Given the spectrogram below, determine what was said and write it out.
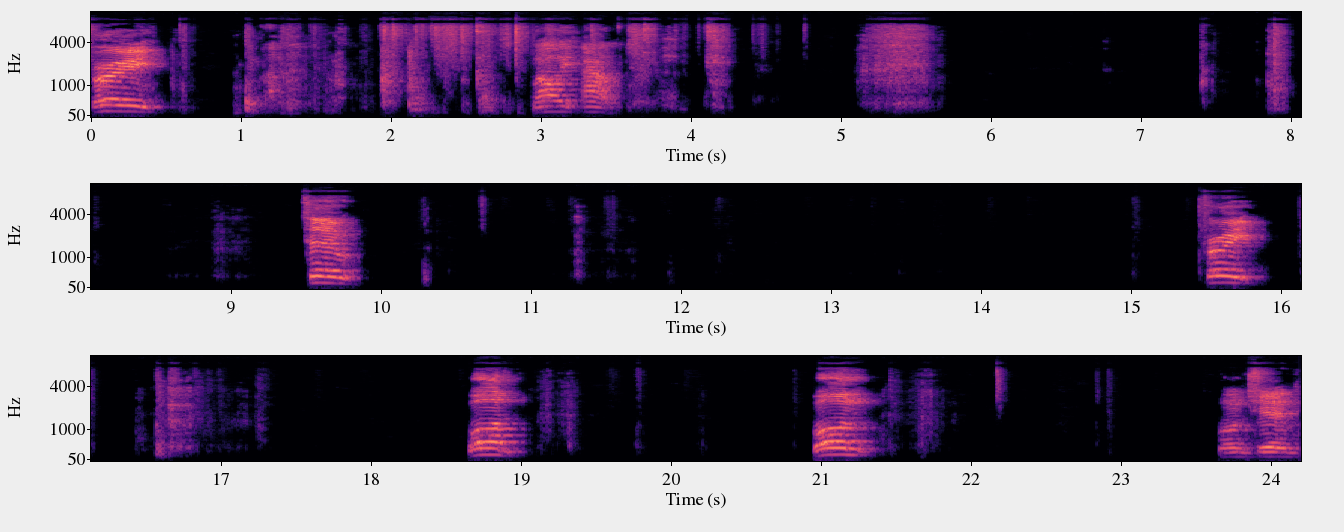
three, Molly out. Two, three, one, one, lunge in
